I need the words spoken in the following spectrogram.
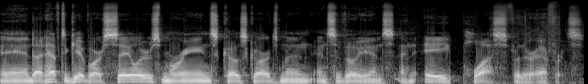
And I'd have to give our sailors, Marines, Coast Guardsmen, and civilians an A plus for their efforts.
